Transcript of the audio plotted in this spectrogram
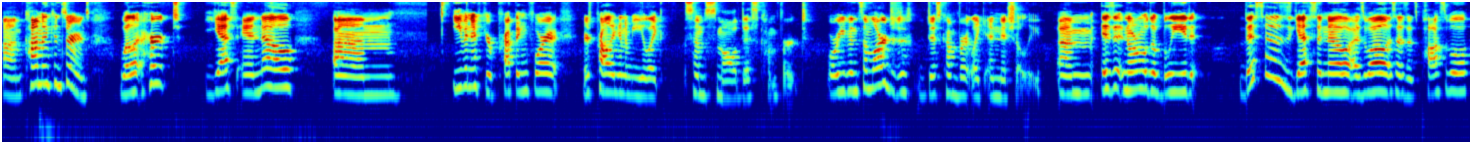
Um, common concerns. Will it hurt? Yes and no. Um, even if you're prepping for it, there's probably going to be like some small discomfort or even some large dis- discomfort like initially. Um, is it normal to bleed? This says yes and no as well. It says it's possible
